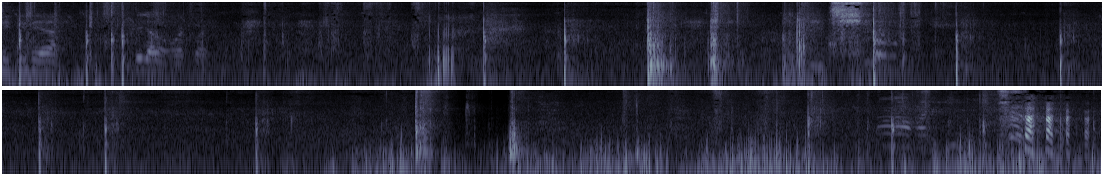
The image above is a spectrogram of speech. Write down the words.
See, do the, uh, do the other one works like. Ha ha ha.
